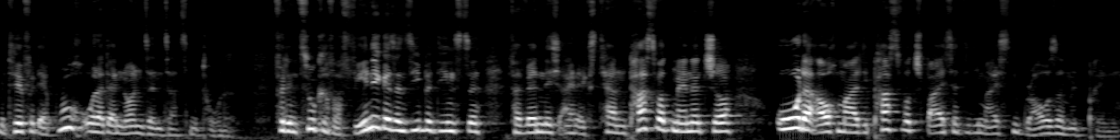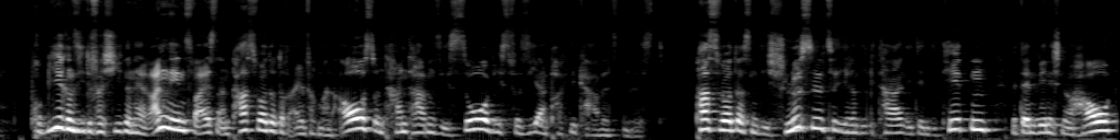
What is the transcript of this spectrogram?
mit Hilfe der Buch- oder der Nonsenssatzmethode. Für den Zugriff auf weniger sensible Dienste verwende ich einen externen Passwortmanager oder auch mal die Passwortspeicher, die die meisten Browser mitbringen. Probieren Sie die verschiedenen Herangehensweisen an Passwörter doch einfach mal aus und handhaben Sie es so, wie es für Sie am praktikabelsten ist. Passwörter sind die Schlüssel zu Ihren digitalen Identitäten. Mit ein wenig Know-how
